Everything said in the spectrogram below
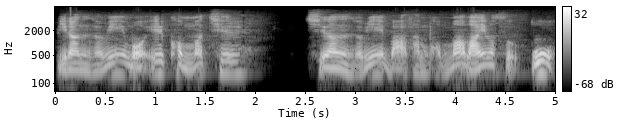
B라는 점이 뭐 1,7, C라는 점이 마 3, 마이너스 5.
